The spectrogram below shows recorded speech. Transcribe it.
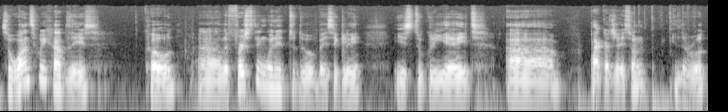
So once we have this code, uh, the first thing we need to do basically is to create a package JSON in the root.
